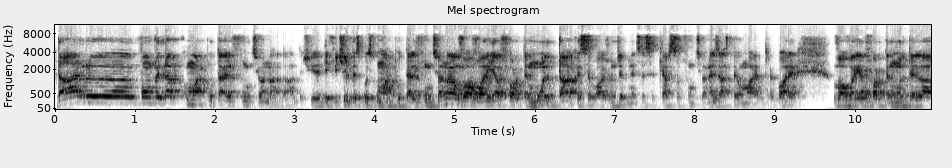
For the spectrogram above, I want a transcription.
Dar uh, vom vedea cum ar putea el funcționa. Da? Deci e dificil de spus cum ar putea el funcționa. Va varia foarte mult dacă se va ajunge, bineînțeles, chiar să funcționeze. Asta e o mare întrebare. Va varia foarte mult de la,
